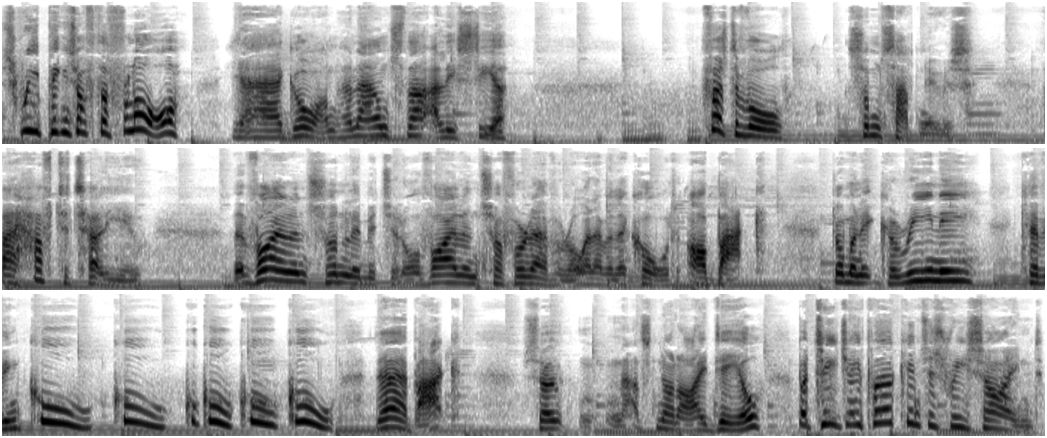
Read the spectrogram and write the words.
Sweepings off the floor? Yeah, go on, announce that, Alicia. First of all, some sad news. I have to tell you that Violence Unlimited or Violence or Forever or whatever they're called are back. Dominic Garrini, Kevin Ku, Cool, Cool, Cool, Cool, Cool, they're back. So that's not ideal. But TJ Perkins has re signed.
